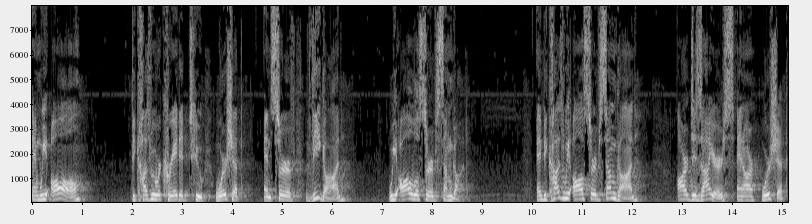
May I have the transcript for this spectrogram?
And we all, because we were created to worship and serve the God, we all will serve some God. And because we all serve some God, our desires and our worship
